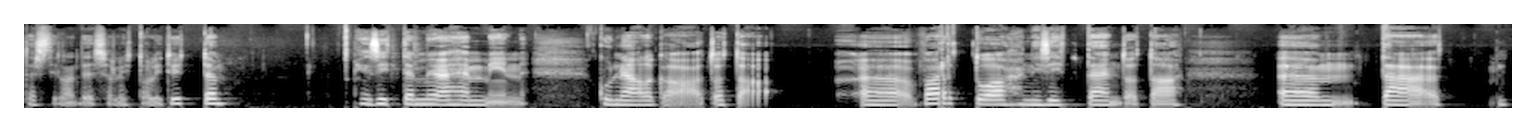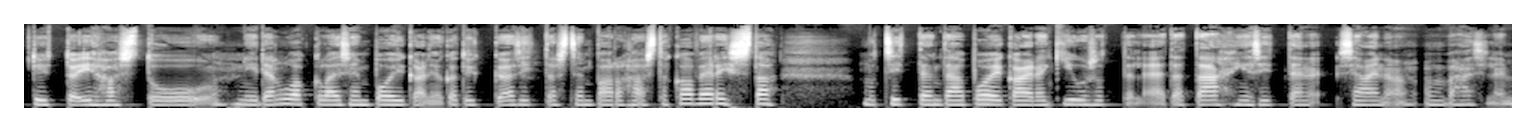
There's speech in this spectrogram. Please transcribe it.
tässä tilanteessa oli, oli tyttö. Ja sitten myöhemmin, kun ne alkaa tota, varttua, niin sitten tota, tämä tyttö ihastuu niiden luokkalaisen poikan, joka tykkää sitten sen parhaasta kaverista. Mutta sitten tämä poika aina kiusottelee tätä ja sitten se aina on vähän silleen,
